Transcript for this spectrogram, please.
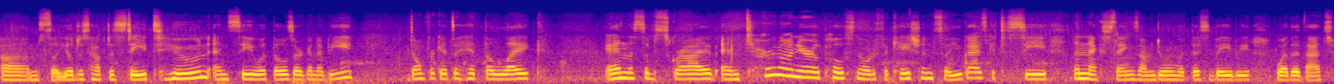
Um, so you'll just have to stay tuned and see what those are going to be. Don't forget to hit the like and the subscribe and turn on your post notifications so you guys get to see the next things i'm doing with this baby whether that's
